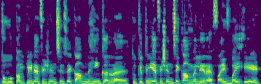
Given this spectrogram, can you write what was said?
तो वो कंप्लीट एफिशिएंसी से काम नहीं कर रहा है तो कितनी एफिशिएंसी काम में ले रहा है? फाइव बाई एट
